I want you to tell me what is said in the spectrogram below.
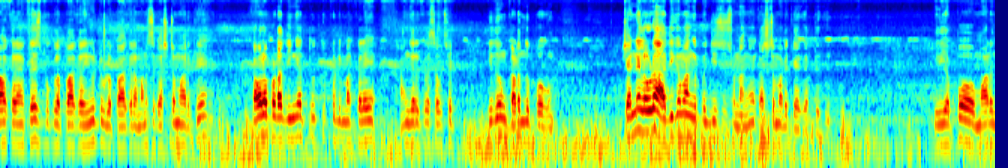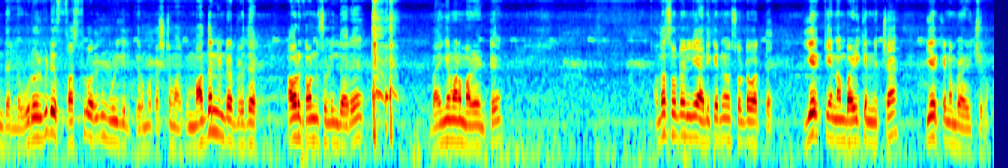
பார்க்குறேன் ஃபேஸ்புக்கில் பார்க்குறேன் யூடியூப்பில் பார்க்குறேன் மனசு கஷ்டமாக இருக்குது கவலைப்படாதீங்க தூத்துக்குடி மக்களே அங்கே இருக்கிற சப்செட் இதுவும் கடந்து போகும். சென்னையில் விட அதிகமாக அங்கே பெஞ்சிச்சு சொன்னாங்க கஸ்டமரை கேட்குறதுக்கு. இது எப்போது மாறும் தெரியல. ஒரு ஒரு வீடு ஃபஸ்ட் ஃப்ளோர் வரைக்கும் மூழ்கி இருக்குது ரொம்ப கஷ்டமாக இருக்குது மதன் என்ற பிரதர் அவர் கவனம் சொல்லியிருந்தார். பயங்கரமான மழைன்ட்டு. அதான் சொல்கிறேன் இல்லையா அடிக்கடி நான் சொல்கிற வார்த்தை. இயற்கையை நம்ம அழிக்க நினச்சா இயற்கை நம்ம அழிச்சிடும்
